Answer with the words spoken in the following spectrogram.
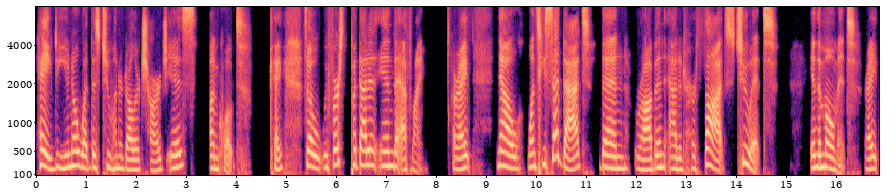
hey, do you know what this $200 charge is? Unquote. Okay. So we first put that in, in the F line. All right. Now, once he said that, then Robin added her thoughts to it in the moment, right?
